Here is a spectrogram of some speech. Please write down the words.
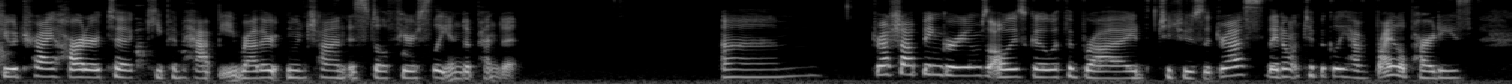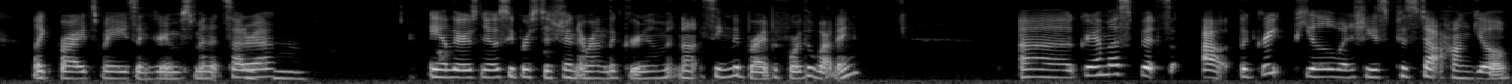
she would try harder to keep him happy. Rather, Unchan is still fiercely independent. Um, dress shopping grooms always go with the bride to choose the dress. They don't typically have bridal parties like bridesmaids and groomsmen, etc. Mhm. And there's no superstition around the groom not seeing the bride before the wedding. Uh, Grandma spits out the grape peel when she is pissed at Hangyul.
